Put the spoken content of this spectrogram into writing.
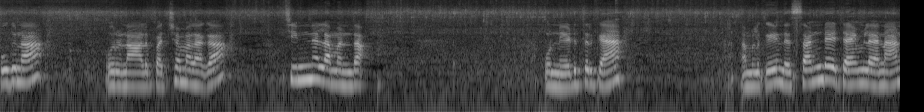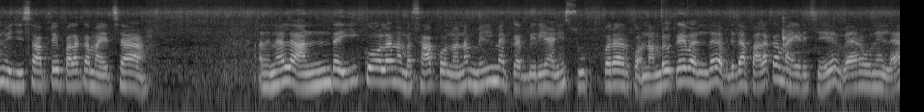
புதினா ஒரு நாலு பச்சை மிளகா சின்ன லெமன் தான். ஒன்று எடுத்திருக்கேன். நம்மளுக்கு இந்த சண்டே டைமில் நான்வெஜ் சாப்பிட்டே பழக்கமாயிடுச்சா அதனால் அந்த ஈக்குவலாக நம்ம சாப்பிட்ணுன்னா மில் மேக்கர் பிரியாணி சூப்பராக இருக்கும். நம்மளுக்கே வந்து அப்படி தான் பழக்கமாயிடுச்சு. வேறு ஒன்றும் இல்லை.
